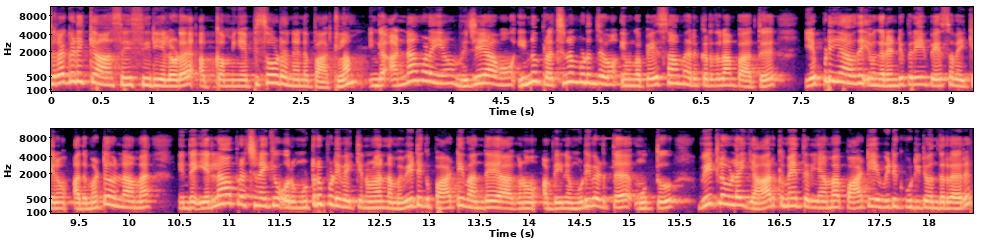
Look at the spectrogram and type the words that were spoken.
சிறகடிக்க ஆசை சீரியலோட அப்கமிங் எபிசோட் என்னன்னு பார்க்கலாம். இங்கே அண்ணாமலையும் விஜயாவும் இன்னும் பிரச்சனை முடிஞ்சவும் இவங்க பேசாமல் இருக்கிறதெல்லாம் பார்த்து எப்படியாவது இவங்க ரெண்டு பேரையும் பேச வைக்கணும். அது மட்டும் இல்லாமல் இந்த எல்லா பிரச்சனைக்கும் ஒரு முற்றுப்புள்ளி வைக்கணும்னா நம்ம வீட்டுக்கு பாட்டி வந்தே ஆகணும் அப்படின்னு முடிவெடுத்த முத்து வீட்டில் உள்ள யாருக்குமே தெரியாமல் பாட்டியை வீட்டுக்கு கூட்டிகிட்டு வந்துடுறாரு.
